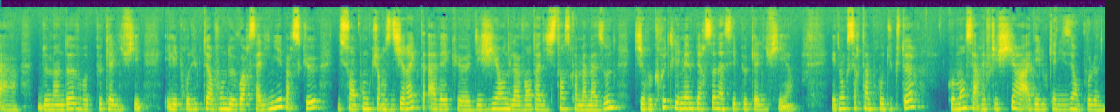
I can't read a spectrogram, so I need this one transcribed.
à, de main-d'œuvre peu qualifiée. Et les producteurs vont devoir s'aligner parce que ils sont en concurrence directe avec euh, des géants de la vente à distance comme Amazon qui recrutent les mêmes personnes assez peu qualifiées. Hein. Et donc certains producteurs commencent à réfléchir à délocaliser en Pologne.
